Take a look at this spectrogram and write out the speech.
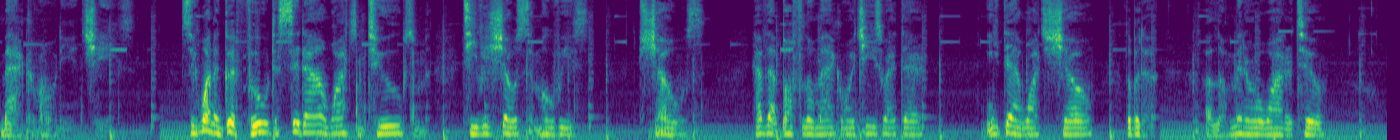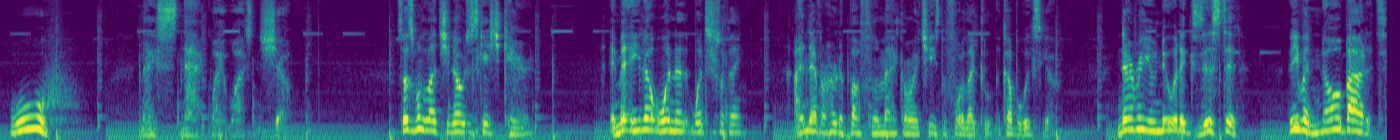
macaroni and cheese. So you want a good food to sit down watching tubes, some TV shows, some movies, shows. Have that buffalo macaroni and cheese right there. Eat that, watch a show. A little bit of a little mineral water too. Ooh, nice snack while you're watching the show. So I just want to let you know, just in case you cared. And man, you know one uh, one additional thing, I never heard of buffalo macaroni and cheese before, like a couple weeks ago. Never even knew it existed. Didn't even know about it.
